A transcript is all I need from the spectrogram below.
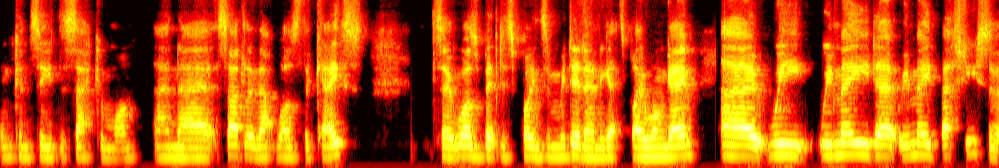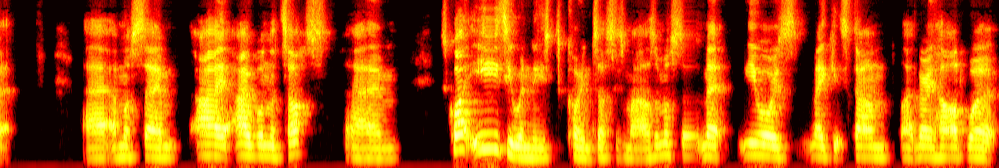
and concede the second one. And uh, sadly, that was the case. So it was a bit disappointing. We did only get to play one game. Uh, we we made uh, we made best use of it. Uh, I must say, I I won the toss. Um, it's quite easy when these coin tosses, Miles. I must admit, you always make it sound like very hard work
